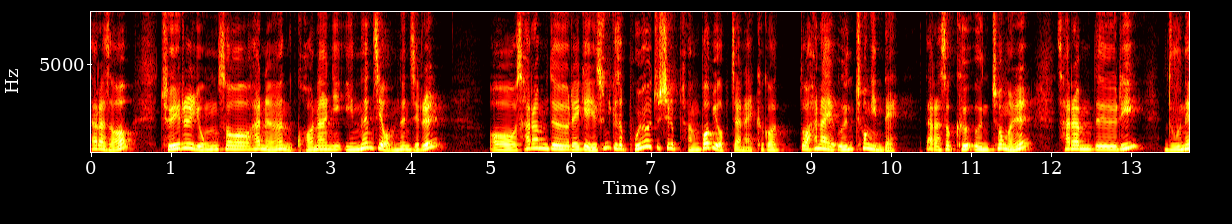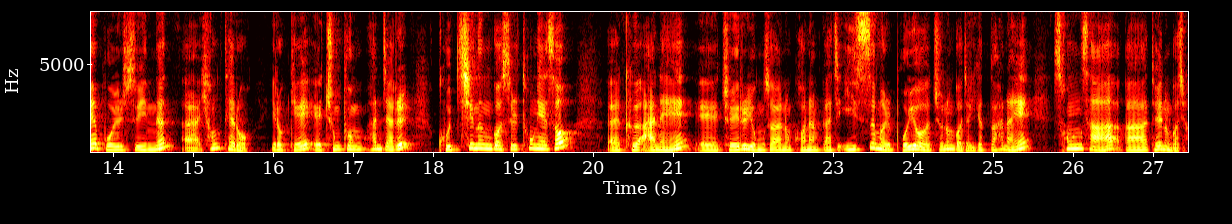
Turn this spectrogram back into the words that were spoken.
따라서 죄를 용서하는 권한이 있는지 없는지를 어, 사람들에게 예수님께서 보여주실 방법이 없잖아요. 그것도 하나의 은총인데 따라서 그 은총을 사람들이 눈에 보일 수 있는 아, 형태로 이렇게 중풍 환자를 고치는 것을 통해서 에, 그 안에 에, 죄를 용서하는 권한까지 있음을 보여주는 거죠. 이것도 하나의 성사가 되는 거죠.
